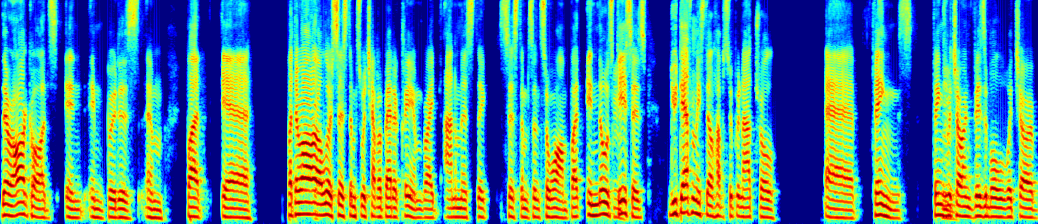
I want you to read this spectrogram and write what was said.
there are gods in in Buddhism, but uh, but there are other systems which have a better claim, right? Animistic systems and so on. But in those mm. cases, you definitely still have supernatural uh, things, things mm. which are invisible, which are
